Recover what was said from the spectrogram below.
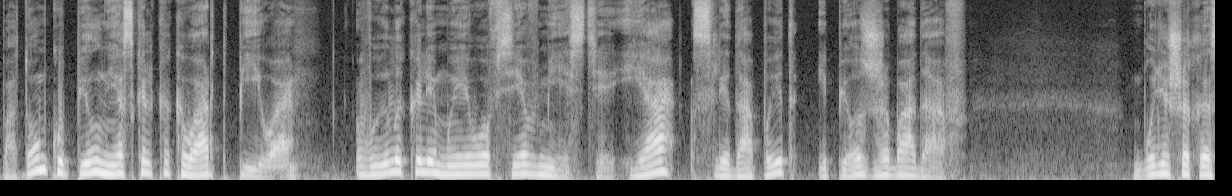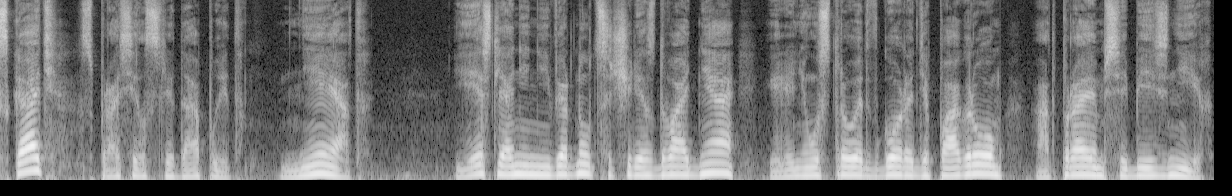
Потом купил несколько кварт пива. Вылокали мы его все вместе. Я, следопыт и пес Жабодав. «Будешь их искать?» — спросил следопыт. «Нет. Если они не вернутся через два дня или не устроят в городе погром, отправимся без них.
